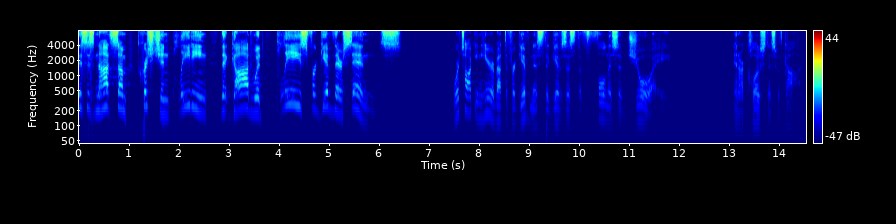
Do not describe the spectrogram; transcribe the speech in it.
This is not some Christian pleading that God would please forgive their sins. We're talking here about the forgiveness that gives us the fullness of joy in our closeness with God.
